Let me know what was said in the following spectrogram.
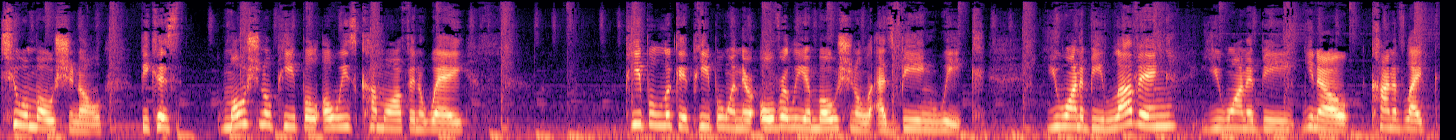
too emotional because emotional people always come off in a way people look at people when they're overly emotional as being weak. You want to be loving you want to be, you know, kind of like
